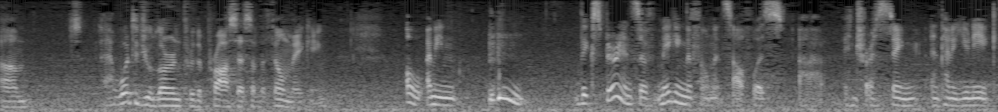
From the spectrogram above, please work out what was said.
Um, what did you learn through the process of the filmmaking? Oh, I mean, the experience of making the film itself was uh, interesting and kind of unique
